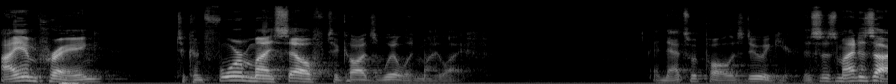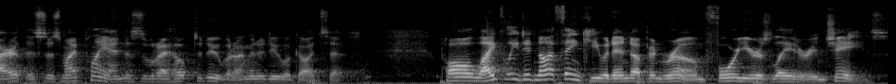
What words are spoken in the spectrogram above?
I am praying to conform myself to God's will in my life. And that's what Paul is doing here. This is my desire. This is my plan. This is what I hope to do, but I'm going to do what God says. Paul likely did not think he would end up in Rome four years later in chains.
